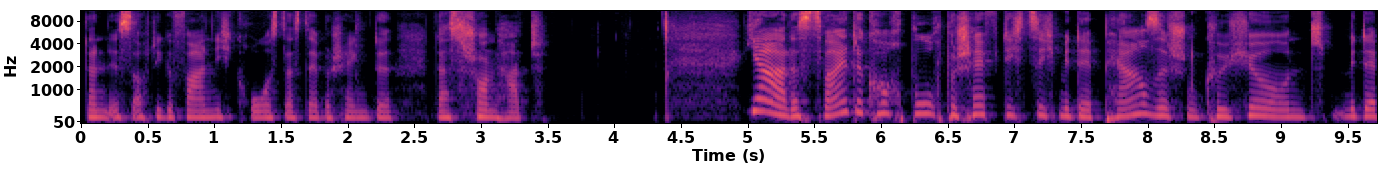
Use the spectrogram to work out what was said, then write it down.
dann ist auch die Gefahr nicht groß, dass der Beschenkte das schon hat. Ja, das zweite Kochbuch beschäftigt sich mit der persischen Küche und mit der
